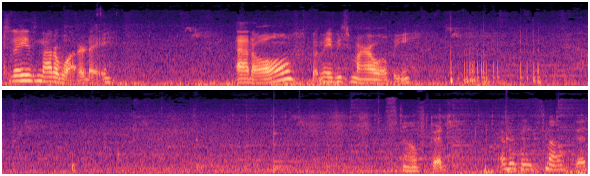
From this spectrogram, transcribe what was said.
today is not a water day at all, but maybe tomorrow will be. Smells good. Everything smells good.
